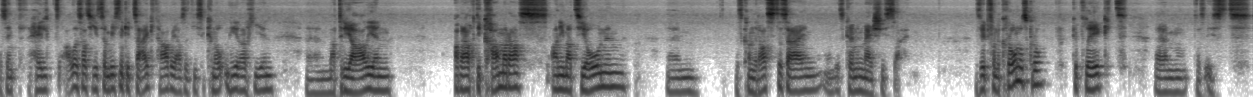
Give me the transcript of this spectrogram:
das enthält alles, was ich jetzt so ein bisschen gezeigt habe, also diese Knotenhierarchien, äh, Materialien, aber auch die Kameras, Animationen. Ähm, das kann Raster sein und es können Meshes sein. Es wird von der Kronos Group gepflegt. Ähm, das ist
